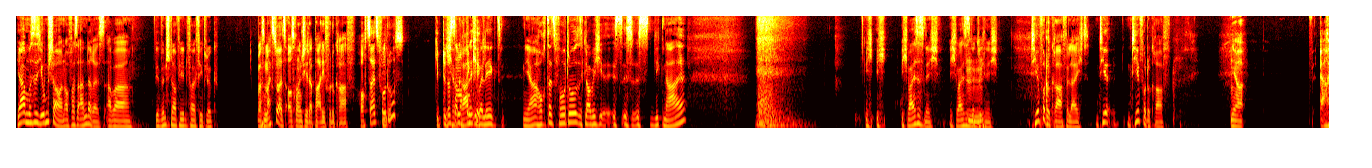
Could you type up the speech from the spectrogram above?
Ja, muss sich umschauen auf was anderes. Aber wir wünschen auf jeden Fall viel Glück. Was machst du als ausrangierter Partyfotograf? Hochzeitsfotos? Gibt dir das ich dann habe noch den gerade Kick? überlegt, ja, Hochzeitsfotos, ich glaube, ich, ist, ist, ist, liegt nahe. Ich, ich, ich weiß es nicht. Ich weiß es Mhm. wirklich nicht. Tierfotograf vielleicht. Ein, Tier, ein Tierfotograf. Ja. Ach,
